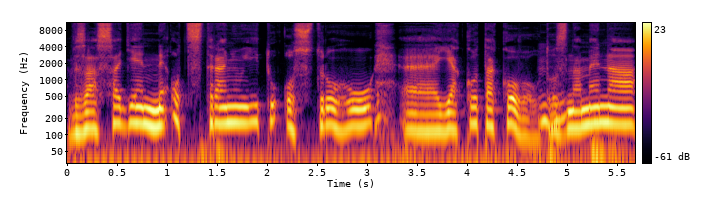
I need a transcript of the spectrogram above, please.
v zásadě neodstraňují tu ostruhu eh, jako takovou. Mm-hmm. To mhm. znamená,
